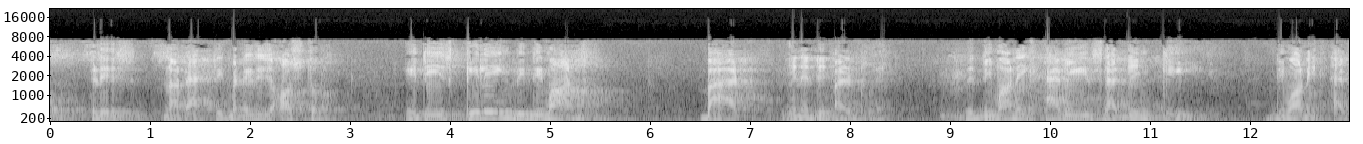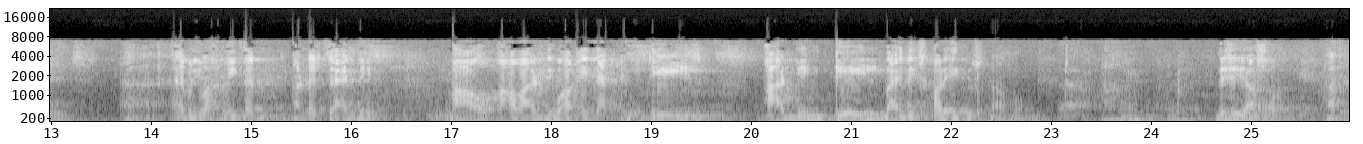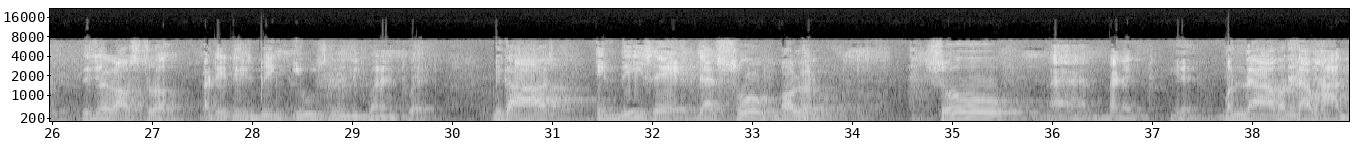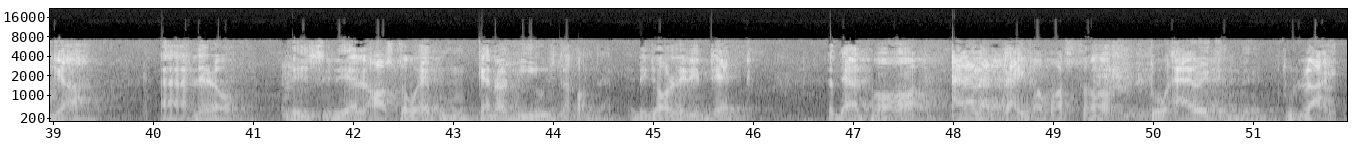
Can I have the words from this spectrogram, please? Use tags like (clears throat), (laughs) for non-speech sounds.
it is not acting, but it is astra. It is killing the demons, but in a different way. The demonic habits are being killed. Demonic habits. Uh, everyone, we can understand this. How our demonic activities are being killed by this Hare Krishna movement. This is Astra. This is Astra, but it is being used in a different way. Because in this age they are so fallen, so uh, Manda Manda Bhagya, uh, you know, this real Astra weapon cannot be used upon them. It is already dead. Therefore, another type of Astra to awaken them to life.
